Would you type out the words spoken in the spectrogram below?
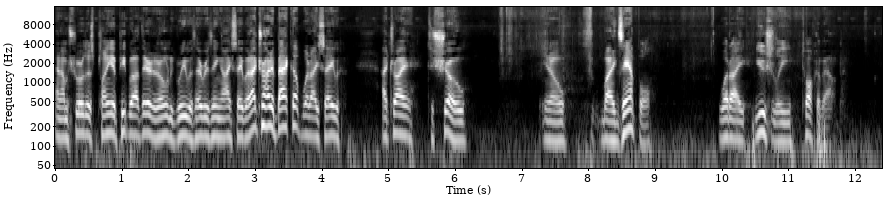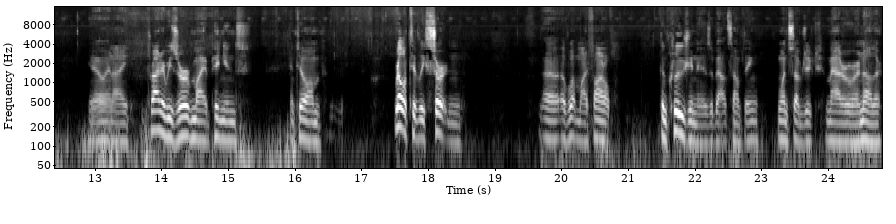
And I'm sure there's plenty of people out there that don't agree with everything I say. But I try to back up what I say. I try to show, you know, by example, what I usually talk about. You know, and I try to reserve my opinions until I'm relatively certain uh, of what my final conclusion is about something, one subject matter or another.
